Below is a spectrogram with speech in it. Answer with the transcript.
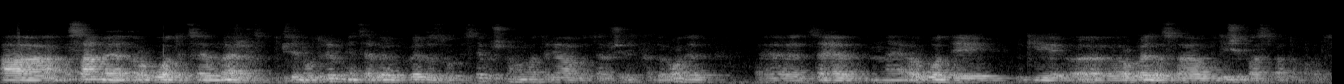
а саме роботи це в межах експлуатаційного утримання, це ви- вивозу підсипочного матеріалу, це розчистка дороги, е, це роботи, які е, робилися у 2025 році.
